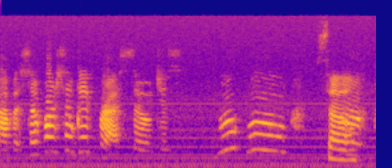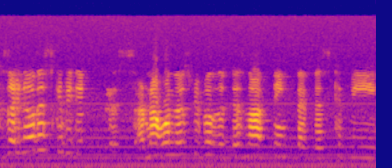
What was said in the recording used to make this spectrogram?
Uh, but so far so good for us. So just woo woo. So Because I know this could be dangerous. I'm not one of those people that does not think that this could be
